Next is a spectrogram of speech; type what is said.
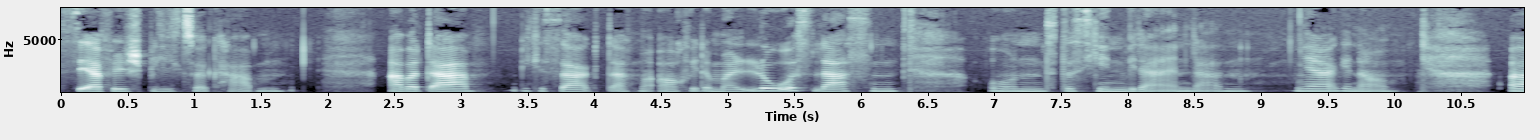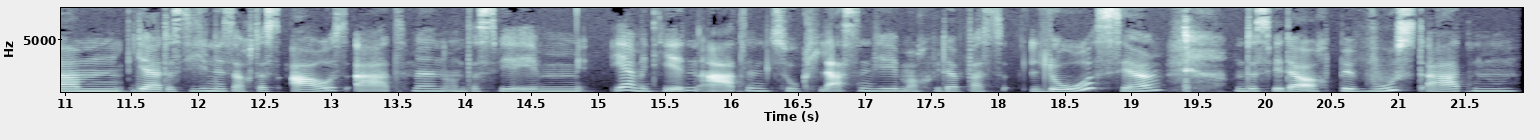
sehr viel Spielzeug haben. Aber da, wie gesagt, darf man auch wieder mal loslassen und das Yin wieder einladen. Ja, genau. Ähm, ja, das Yin ist auch das Ausatmen und dass wir eben, ja, mit jedem Atemzug lassen wir eben auch wieder was los, ja, und dass wir da auch bewusst atmen,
